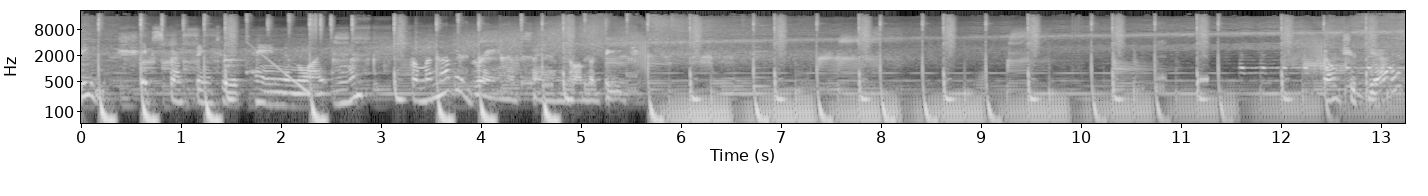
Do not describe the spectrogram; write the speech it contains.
beach, expecting to attain enlightenment from another grain of sand on the beach. Don't you get it?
